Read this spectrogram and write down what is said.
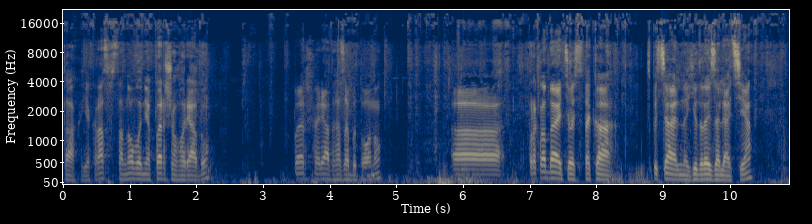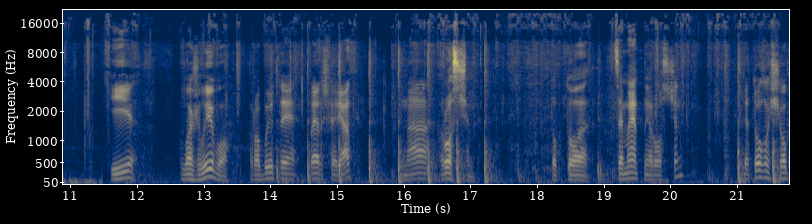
Так, якраз встановлення першого ряду. Перший ряд газобетону. Е, прокладається ось така спеціальна гідроізоляція. І важливо робити перший ряд на розчин. Тобто цементний розчин для того, щоб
